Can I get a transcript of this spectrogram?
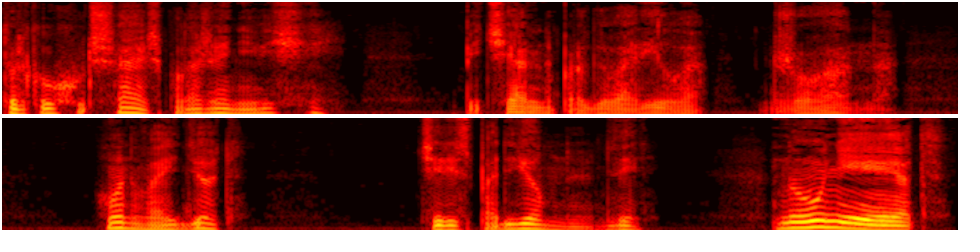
только ухудшаешь положение вещей, — печально проговорила Джоанна. — Он войдет через подъемную дверь. — Ну нет,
